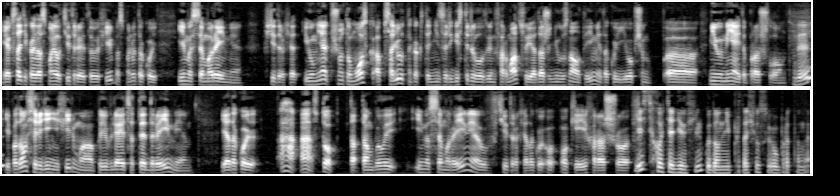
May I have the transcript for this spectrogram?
Я, кстати, когда смотрел титры этого фильма, смотрю такой имя Сэма Рэйми в титрах. И у меня почему-то мозг абсолютно как-то не зарегистрировал эту информацию, я даже не узнал это имя, такой, и, в общем, э, мимо меня это прошло. Да? И потом в середине фильма появляется Тед Рейми, я такой, а, а, стоп, там было имя Сэма Рэйми в титрах, я такой, окей, хорошо. Есть хоть один фильм, куда он не протащил своего братана?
